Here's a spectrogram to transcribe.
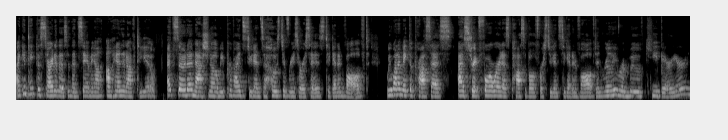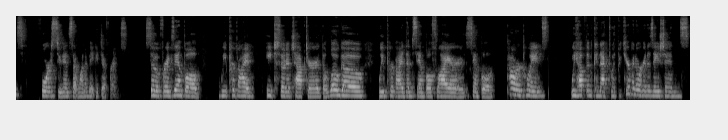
I can take the start of this and then, Sammy, I'll, I'll hand it off to you. At SODA National, we provide students a host of resources to get involved. We want to make the process as straightforward as possible for students to get involved and really remove key barriers for students that want to make a difference. So, for example, we provide each soda chapter the logo. We provide them sample flyers, sample PowerPoints. We help them connect with procurement organizations,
